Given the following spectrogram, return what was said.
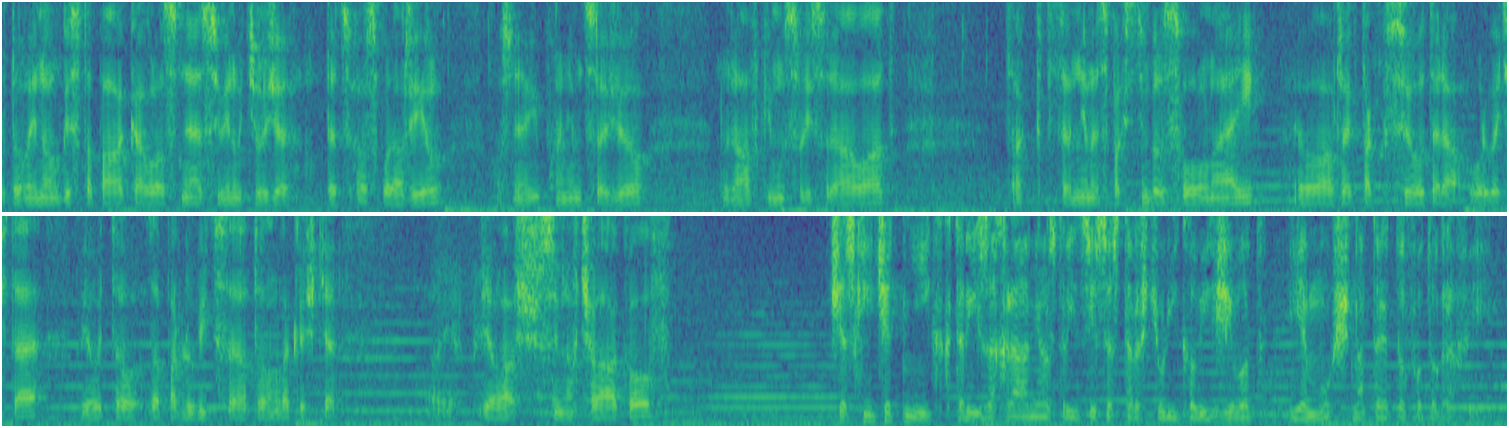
u toho jiného gestapáka vlastně si vynutil, že otec hospodařil, vlastně i pro Němce, že jo, dodávky museli se dávat, tak ten Němec pak s tím byl svolný, jo, a řekl, tak si ho teda odveďte, vyhoďte ho za Pardubice a to, no, tak ještě eh, děláš si na Včelákov. Český četník, který zachránil strýci sester Šťulíkových život, je muž na této fotografii.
